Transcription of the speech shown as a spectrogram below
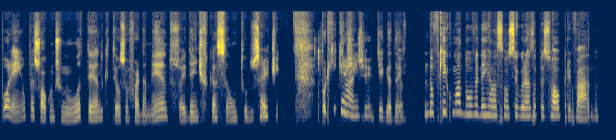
Porém, o pessoal continua tendo que ter o seu fardamento, sua identificação, tudo certinho. Por que, que a gente. Diga, Dani eu fiquei com uma dúvida em relação à segurança pessoal privado.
